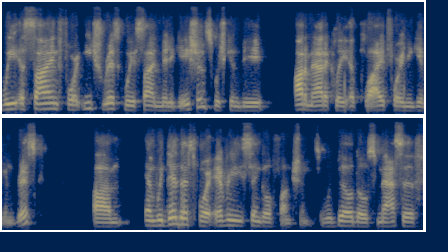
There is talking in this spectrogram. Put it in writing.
we assigned for each risk, we assigned mitigations, which can be automatically applied for any given risk. Um, and we did this for every single function. So we build those massive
